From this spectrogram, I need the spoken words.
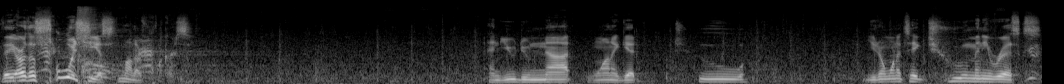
they are the squishiest motherfuckers. And you do not want to get too... You don't want to take too many risks.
